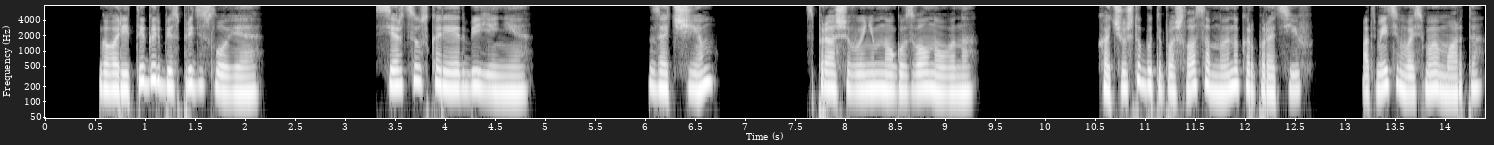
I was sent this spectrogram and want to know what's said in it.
— говорит Игорь без предисловия. Сердце ускоряет биение. «Зачем?» — спрашиваю немного взволнованно. «Хочу, чтобы ты пошла со мной на корпоратив. Отметим 8 марта».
